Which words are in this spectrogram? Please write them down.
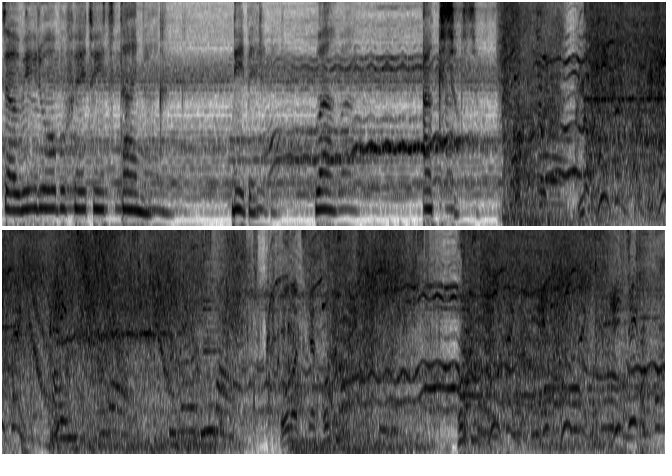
The wheel of fate is turning. Rebel one, action.お待ちなさい。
